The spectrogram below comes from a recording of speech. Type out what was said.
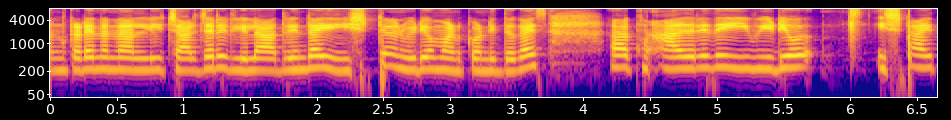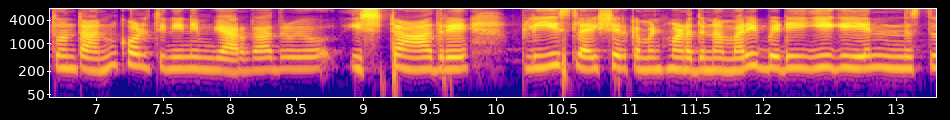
ಒಂದು ಕಡೆ ನಾನು ಅಲ್ಲಿ ಚಾರ್ಜರ್ ಇರಲಿಲ್ಲ. ಅದರಿಂದ ಇಷ್ಟು ನಾನು ವೀಡಿಯೋ ಮಾಡ್ಕೊಂಡಿದ್ದು ಗೈಸ್ ಆದರೆ ಈ ವಿಡಿಯೋ ಇಷ್ಟ ಆಯಿತು ಅಂತ ಅಂದ್ಕೊಳ್ತೀನಿ ನಿಮ್ಗೆ ಯಾರಿಗಾದ್ರೂ ಇಷ್ಟ ಆದರೆ. ಪ್ಲೀಸ್ ಲೈಕ್ ಶೇರ್ ಕಮೆಂಟ್ ಮಾಡೋದನ್ನು ಮರಿಬೇಡಿ. ಈಗ ಏನು ಅನ್ನಿಸ್ತು?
